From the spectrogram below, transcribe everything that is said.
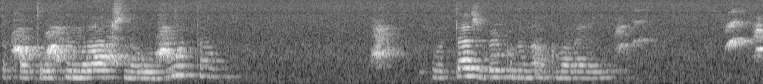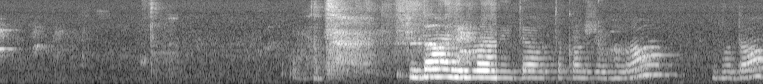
Така трохи мрачна робота. От теж виконана акварелью. От. Далі в мене йде от така вже гора, вода.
